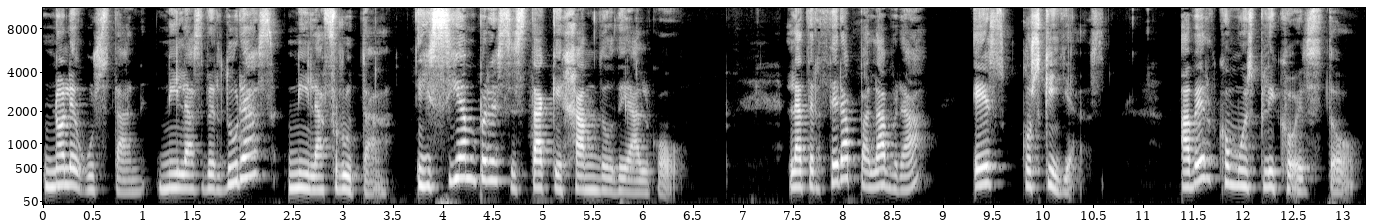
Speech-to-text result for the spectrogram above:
no le gustan ni las verduras ni la fruta y siempre se está quejando de algo. La tercera palabra es cosquillas. A ver cómo explico esto.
